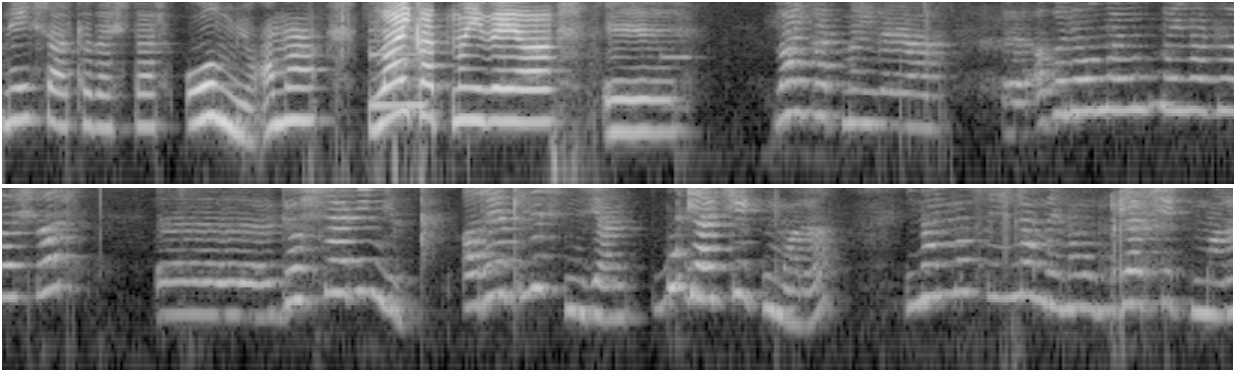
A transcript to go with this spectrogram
Neyse arkadaşlar olmuyor ama like atmayı veya e, like atmayı veya e, abone olmayı unutmayın arkadaşlar. Gösterdiğim gibi arayabilirsiniz yani. Bu gerçek numara. İnanmazsanız inanmayın ama bu gerçek numara.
